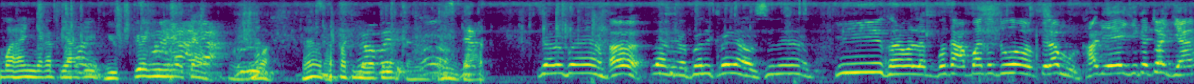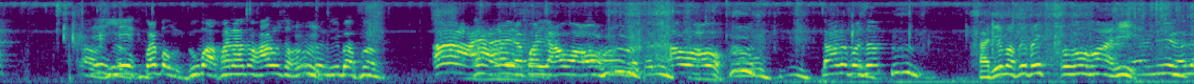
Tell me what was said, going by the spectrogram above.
બહાર જગા ત્યાં રૂપિયો જ નહીં બચાવો હે. તો પતી ગયું, પેલા ચાલે. જાણુભાઈ હા લા વેપારી કઈ આવશે ને? ઈ ઘરમાં લગભગ આપવા તો જુઓ પેલા મૂર્ખા બે છે કે ચોઈ ગયા. એ એ ઊંધું બાફાના તો સારું છે હમ. ની આ આયા આયા આવો આવો આવો આવો. તાણે પછી. આજે મફળી ભાઈ? ઓહો હારી હાલે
